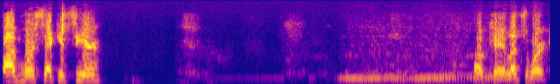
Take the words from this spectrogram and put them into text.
Five more seconds here. Okay, let's work.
